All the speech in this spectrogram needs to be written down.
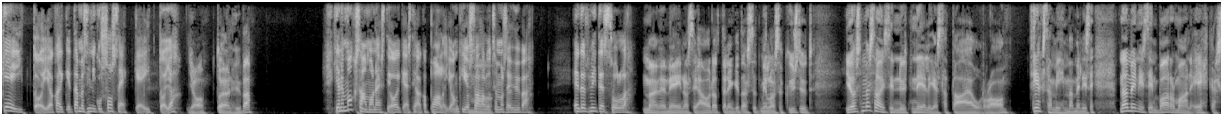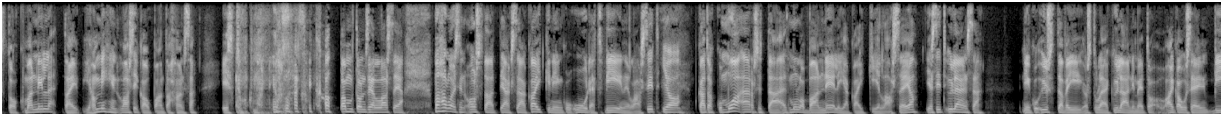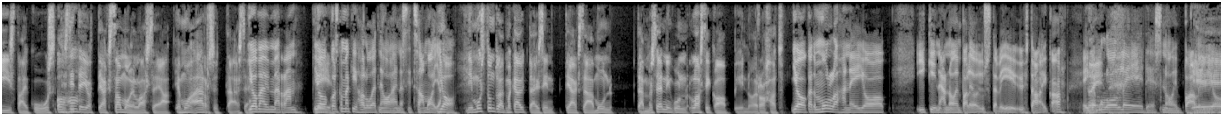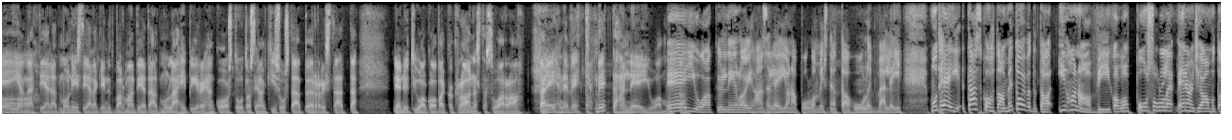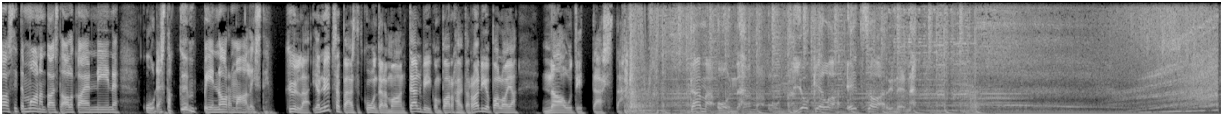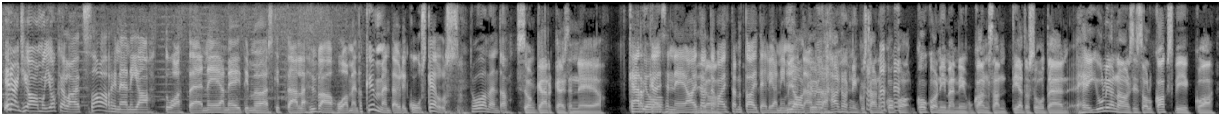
keittoja, kaikki tämmöisiä niin kuin sosekeittoja. Joo, toi on hyvä. Ja ne maksaa monesti oikeasti aika paljonkin, jos Mä... sä haluat semmoisen hyvä. Entäs miten sulla? Mä en meinasin ja odottelinkin tässä, että milloin sä kysyt. Jos mä saisin nyt 400 euroa, tiedätkö mihin mä menisin? Mä menisin varmaan ehkä Stockmannille tai ihan mihin lasikauppaan tahansa. Ei Stockmannin lasikauppa, mutta on siellä laseja. Mä haluaisin ostaa, tiedätkö kaikki niinku uudet viinilasit. Joo. Kato, kun mua ärsyttää, että mulla on vaan neljä kaikkia laseja. Ja sit yleensä niin kuin ystäviä, jos tulee kylään, niin meitä on aika usein viisi tai kuusi. Oho. Niin sitten ei ole tiedäkö, samoja laseja ja mua ärsyttää se. Joo, mä ymmärrän. Niin. Joo, koska mäkin haluan, että ne on aina sitten samoja. Joo, niin musta tuntuu, että mä käyttäisin, tiedätkö mun tämmöiseen niin kuin lasikaappiin noin rahat. Joo, kato, mullahan ei ole ikinä noin paljon ystäviä yhtä aikaa. Eikä no ei. mulla ole edes noin paljon. Ei, ja mä tiedän, että moni sielläkin nyt varmaan tietää, että mun lähipiirihän koostuu tosiaan kisusta ja pörristä, että ne nyt juokoo vaikka kraanasta suoraan. Tai eihän ne vettä, vettähän ne ei juo, mutta... Ei juo, kyllä niillä on ihan se leijonapullo, mistä ne ottaa huulin väliin. Mutta hei, tässä kohtaa me toivotetaan ihanaa viikonloppua sulle. Energy Aamu taas sitten maanantaista alkaen niin kuudesta kymppiin normaalisti. Kyllä, ja nyt sä pääset kuuntelemaan tämän viikon parhaita radiopaloja. Nautit tästä. Tämä on Jokela Etsaarinen. Energy Aamu Jokela, et Saarinen ja tuottaja ja neiti myöskin täällä. Hyvää huomenta. Kymmentä yli kuusi kellossa. Huomenta. Se on Kärkäisen Nea. Kärkäisen Nea. Ai, te olette vaihtanut taiteilijan nimeä Joo, kyllä. Hän on niinku saanut koko, koko nimen niinku kansan tietoisuuteen. Hei, Juliana on siis ollut kaksi viikkoa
